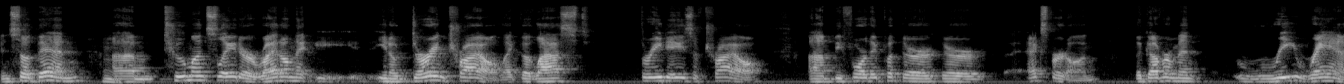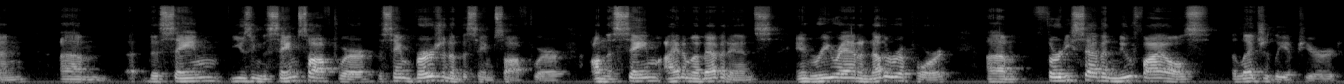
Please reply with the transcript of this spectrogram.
And so then, hmm. um, two months later, right on the, you know, during trial, like the last three days of trial, um, before they put their their expert on, the government reran um, the same using the same software, the same version of the same software on the same item of evidence, and reran another report. Um, 37 new files allegedly appeared,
